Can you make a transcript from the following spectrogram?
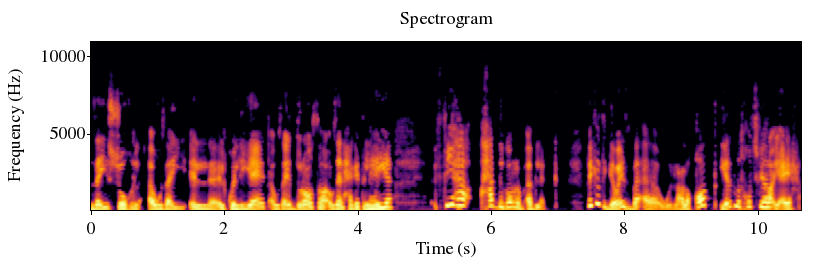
زي الشغل أو زي ال- الكليات أو زي الدراسة أو زي الحاجات اللي هي فيها حد جرب قبلك. فكرة الجواز بقى والعلاقات يا ريت ما تاخدش فيها رأي أي حد.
